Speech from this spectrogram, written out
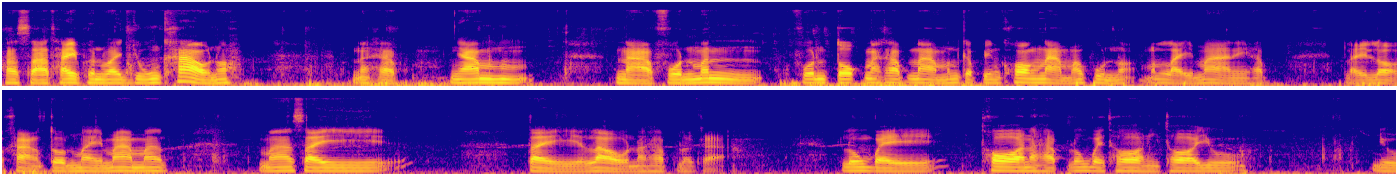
ภาษาไทยเพิ่นว่ายุงข้าวเนาะนะครับยามหนาฝนมันฝนตกนะครับน้ำมันก็เป็นคลองน้ำมาพุ่นเนาะมันไหลมานี่ครับ ไหลเลาะข้างต้นไม้มามามาใส่ไต่เหล่านะครับ แล้วก็ลงไปท่อนะครับ ลงไปท่อนี่ท่ออยู่อยู่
